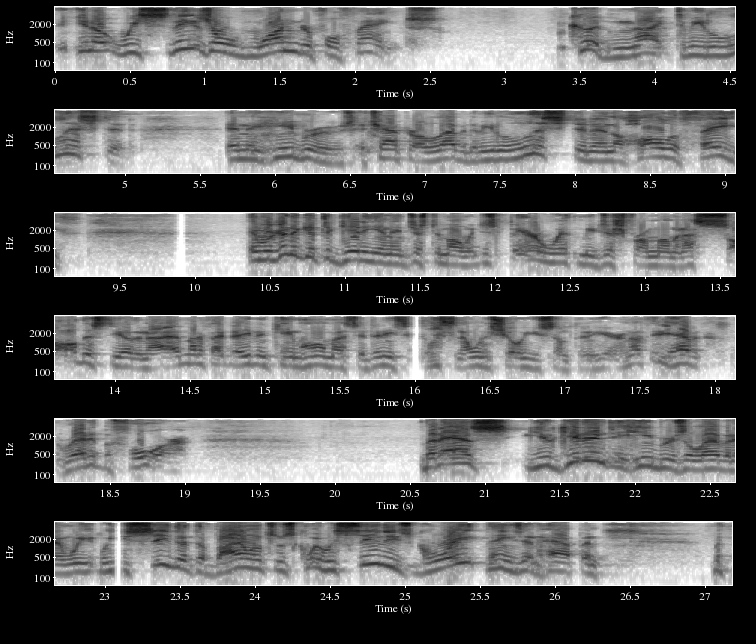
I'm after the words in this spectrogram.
you know, we these are wonderful things. Good night to be listed in the Hebrews, chapter 11, to be listed in the Hall of Faith and we're going to get to Gideon in just a moment. Just bear with me just for a moment. I saw this the other night. As a matter of fact, I even came home and I said, Denise, listen, I want to show you something here. Not that you haven't read it before. But as you get into Hebrews 11 and we, we see that the violence was, we see these great things that happen. But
